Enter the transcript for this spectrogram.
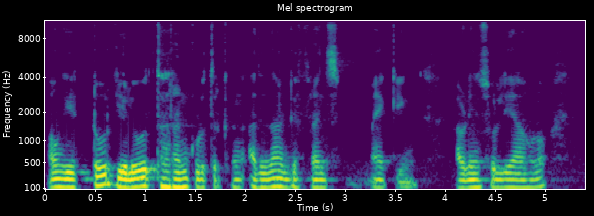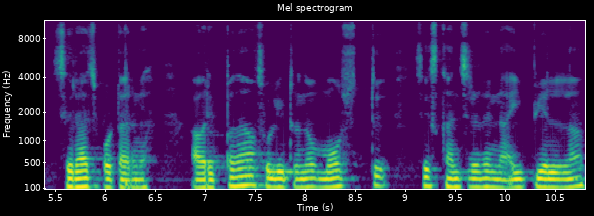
அவங்க எட்டு ஓவருக்கு எழுபத்தாறு ரன் கொடுத்துருக்காங்க. அதுதான் டிஃப்ரென்ஸ் மேக்கிங் அப்படின்னு சொல்லி ஆகணும். சிராஜ் போட்டாருங்க. அவர் இப்போ தான் சொல்லிகிட்டு இருந்தோம் மோஸ்ட்டு சிக்ஸ் கன்சிடர்ட் இன் ஐபிஎல்லாம்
